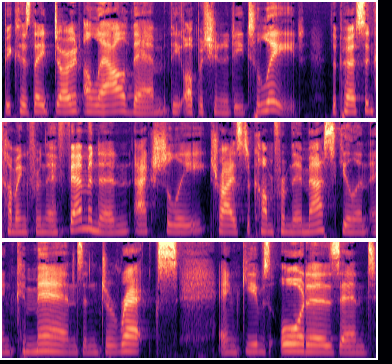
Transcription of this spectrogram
because they don't allow them the opportunity to lead. The person coming from their feminine actually tries to come from their masculine and commands and directs and gives orders and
